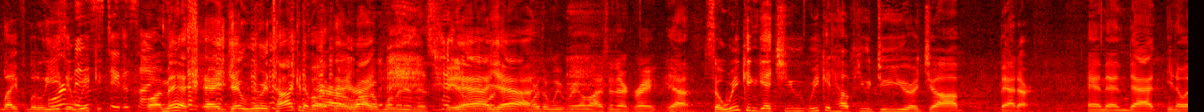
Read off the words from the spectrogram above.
life a little or easier. Miss we can, data scientist. Or miss, hey, we were talking about that, right? There are a lot of women in this field, yeah, more yeah. Than, more than we realize, and they're great. Yeah. yeah, so we can get you, we can help you do your job better. And then that, you know,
